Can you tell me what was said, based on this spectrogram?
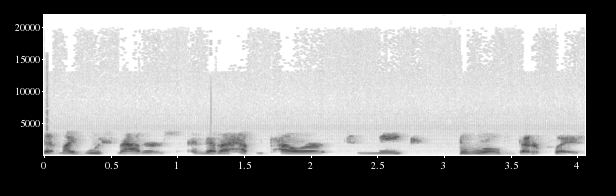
that my voice matters, and that I have the power to make the world a better place.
